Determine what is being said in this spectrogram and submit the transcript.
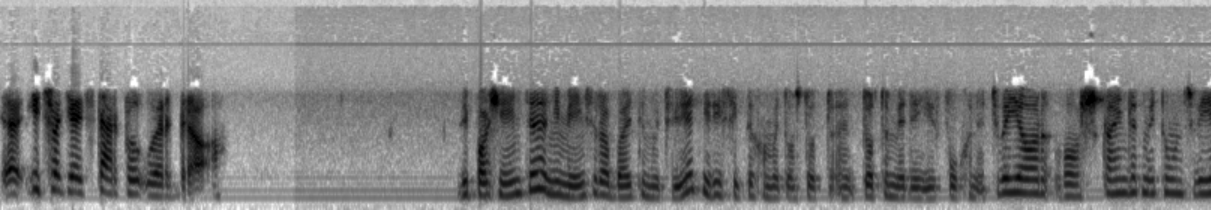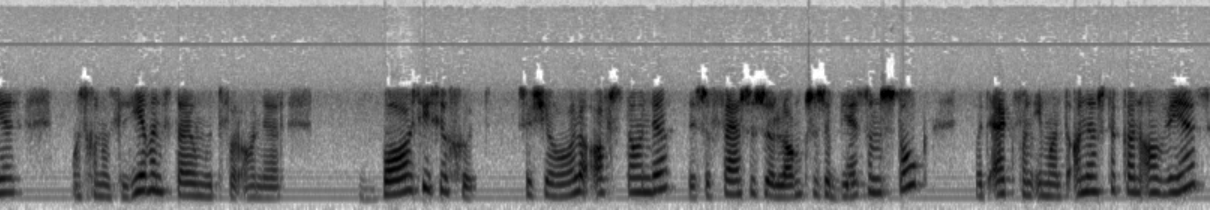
uh, iets wat jy sterk wil oordra die pasiënte en die mense daar buite moet weet hierdie siekte gaan met ons tot tot en met die volgende 2 jaar waarskynlik met ons wees. Ons gaan ons lewenstyl moet verander. Basiese goed, sosiale afstande, dis so ver so lank soos 'n besemstok wat ek van iemand anders te kan afwees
